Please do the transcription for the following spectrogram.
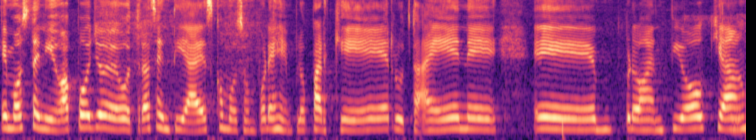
hemos tenido apoyo de otras entidades como son, por ejemplo, Parque, Ruta N, eh, Pro Antioquia.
